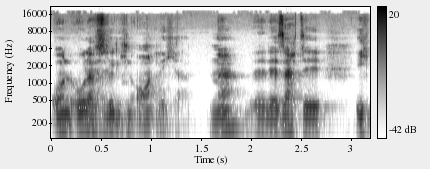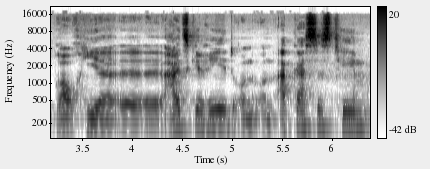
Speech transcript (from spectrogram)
und Olaf ist wirklich ein ordentlicher. Ne? Äh, der sagte, ich brauche hier äh, Heizgerät und, und Abgassystem.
